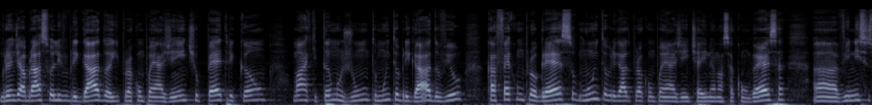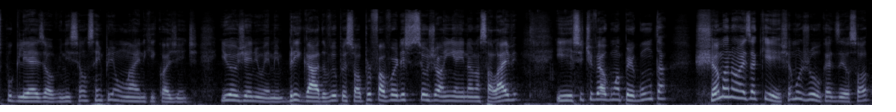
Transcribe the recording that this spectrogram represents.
Um grande abraço, Olívio. Obrigado aí por acompanhar a gente. O Petricão. Mac, tamo junto, muito obrigado, viu? Café com Progresso, muito obrigado por acompanhar a gente aí na nossa conversa. Uh, Vinícius Pugliese, ó, o Vinicião sempre online aqui com a gente. E o Eugênio M, obrigado, viu, pessoal? Por favor, deixe o seu joinha aí na nossa live. E se tiver alguma pergunta, chama nós aqui, chama o Ju, quer dizer, eu só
